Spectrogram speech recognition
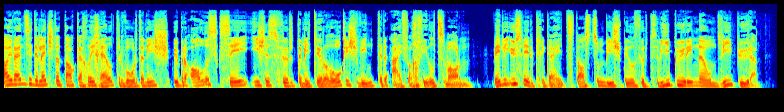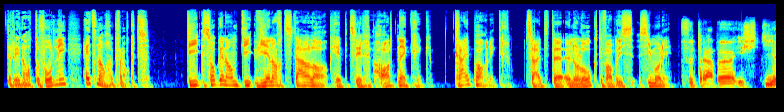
Auch wenn es in den letzten Tagen ein bisschen kälter geworden ist, über alles gesehen ist es für den meteorologischen Winter einfach viel zu warm. Welche Auswirkungen hat das zum Beispiel für die Weinbäuerinnen und Weinbauern? Der Renato Forni hat nachgefragt. Die sogenannte Weihnachtstaulage hebt sich hartnäckig. Keine Panik, sagt der Önolog Fabrice Simonet. Für die Reben ist die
